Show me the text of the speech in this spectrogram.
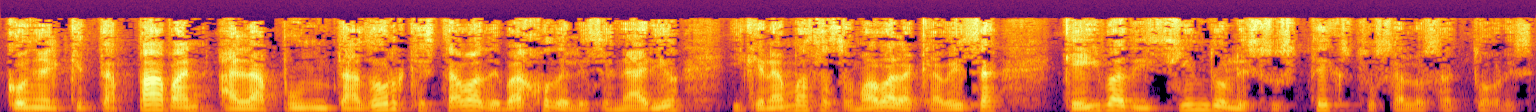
con el que tapaban al apuntador que estaba debajo del escenario y que nada más asomaba la cabeza, que iba diciéndole sus textos a los actores.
